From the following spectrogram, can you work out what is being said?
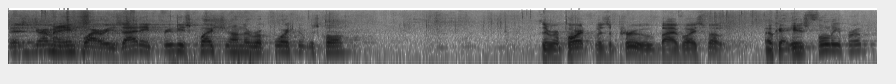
Mr. Chairman, an inquiry, is that a previous question on the report that was called? The report was approved by voice vote. Okay, it is fully approved?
